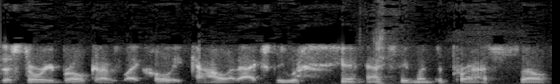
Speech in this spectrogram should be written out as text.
the story broke. I was like, "Holy cow!" It actually it actually went to press. So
